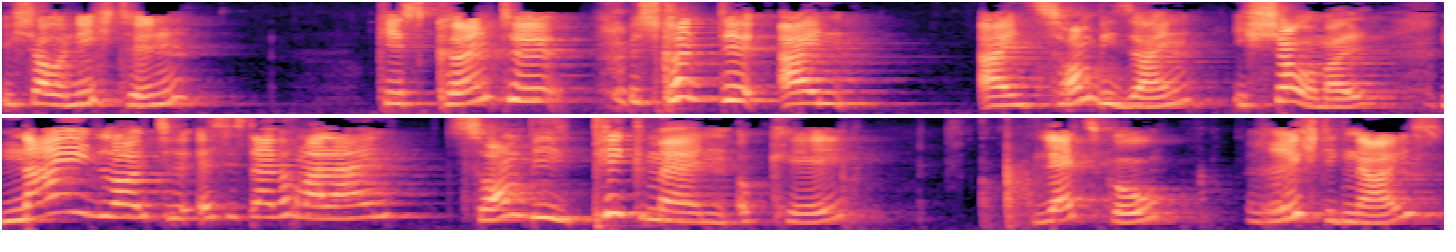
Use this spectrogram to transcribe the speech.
ich schaue nicht hin. Okay, es könnte, es könnte ein, ein Zombie sein. Ich schaue mal. Nein, Leute, es ist einfach mal ein Zombie Pigman. Okay. Let's go. Richtig nice.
